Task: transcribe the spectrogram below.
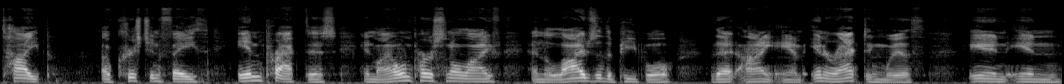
type of Christian faith in practice in my own personal life and the lives of the people that I am interacting with in in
